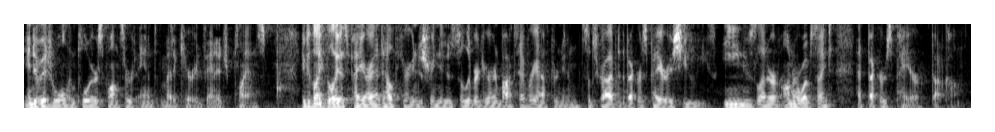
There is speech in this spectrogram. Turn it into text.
individual, employer sponsored, and Medicare Advantage plans. If you'd like the latest payer and healthcare industry news delivered to your inbox every afternoon, subscribe to the Becker's Payer Issues e newsletter on our website at beckerspayer.com.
